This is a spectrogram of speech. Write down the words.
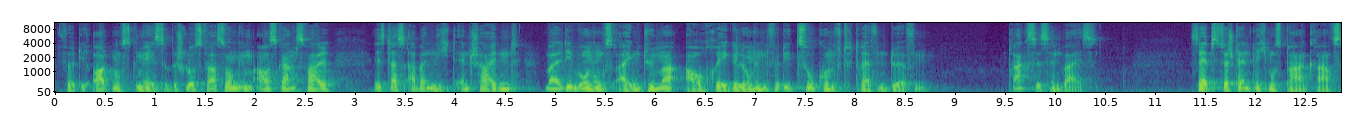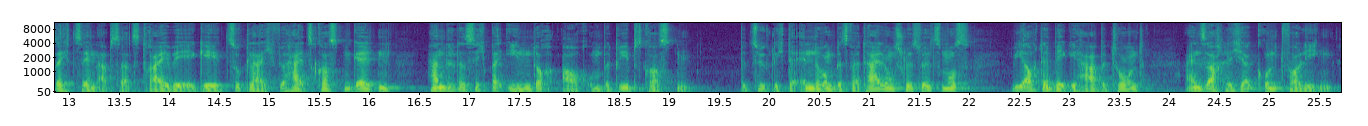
Für die ordnungsgemäße Beschlussfassung im Ausgangsfall ist das aber nicht entscheidend, weil die Wohnungseigentümer auch Regelungen für die Zukunft treffen dürfen Praxishinweis Selbstverständlich muss § 16 Absatz 3 WEG zugleich für Heizkosten gelten, handelt es sich bei ihnen doch auch um Betriebskosten. Bezüglich der Änderung des Verteilungsschlüssels muss, wie auch der BGH betont, ein sachlicher Grund vorliegen.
